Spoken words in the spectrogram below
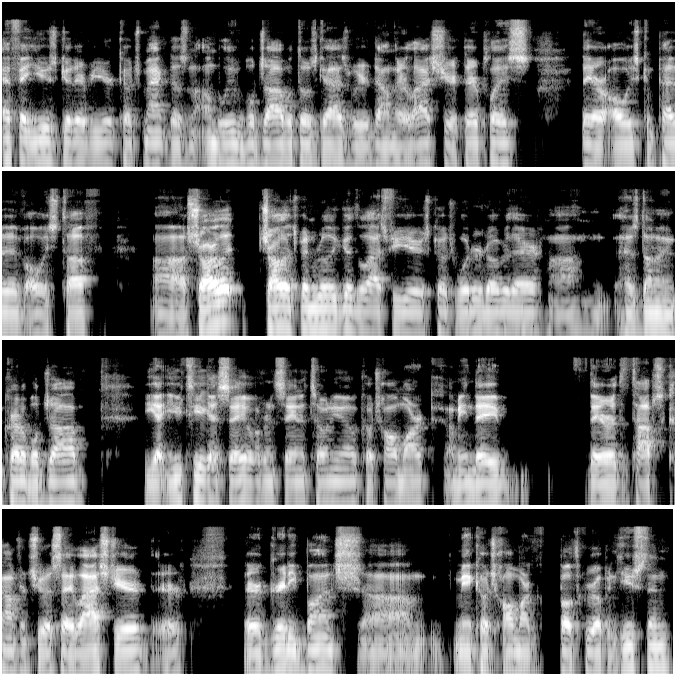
FAU is good every year. Coach Mack does an unbelievable job with those guys. We were down there last year at their place. They are always competitive, always tough. Uh, Charlotte, Charlotte's been really good the last few years. Coach Woodard over there um, has done an incredible job. You got UTSA over in San Antonio, Coach Hallmark. I mean, they they were at the tops of Conference USA last year. They're they're a gritty bunch. Um, me and Coach Hallmark both grew up in Houston.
